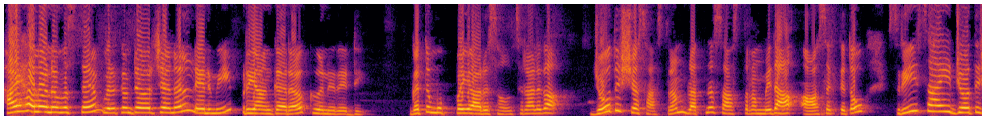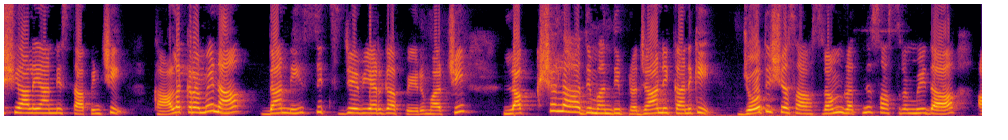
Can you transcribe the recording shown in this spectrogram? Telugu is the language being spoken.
Hi hello namaste. Welcome to our channel నేను మీ ప్రియాంకారావు కోనిరెడ్డి. గత ముప్పై ఆరు సంవత్సరాలుగా జ్యోతిష్య శాస్త్రం రత్న శాస్త్రం మీద ఆసక్తితో శ్రీ సాయి జ్యోతిష్యాలయాన్ని స్థాపించి కాలక్రమేణా దాన్ని సిక్స్ జేవియర్గా పేరు మార్చి లక్షలాది మంది ప్రజానికానికి జ్యోతిష్య శాస్త్రం రత్న శాస్త్రం మీద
